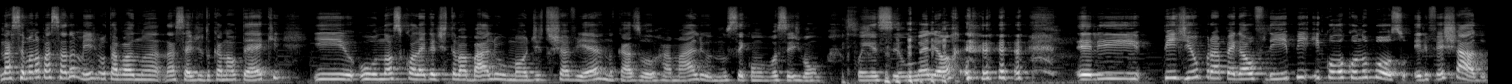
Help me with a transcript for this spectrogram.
na semana passada mesmo, eu estava na, na, sede do Canaltech e o nosso colega de trabalho, o Maldito Xavier, no caso Ramalho, não sei como vocês vão conhecê-lo melhor, ele pediu para pegar o flip e colocou no bolso, ele fechado.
